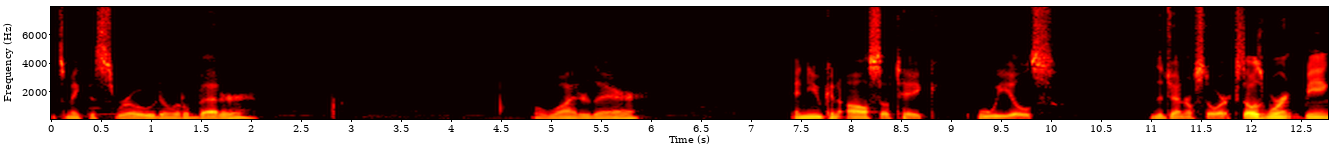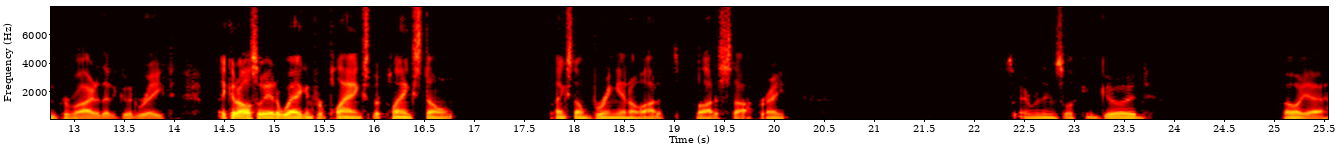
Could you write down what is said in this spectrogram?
let's make this road a little better. A little wider there. And you can also take wheels the general store because those weren't being provided at a good rate. I could also add a wagon for planks, but planks don't Planks don't bring in a lot of a lot of stuff, right? So everything's looking good. Oh yeah.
